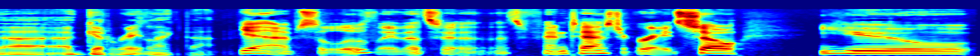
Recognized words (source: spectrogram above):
uh, a good rate like that. Yeah, absolutely. That's a that's a fantastic rate. So you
